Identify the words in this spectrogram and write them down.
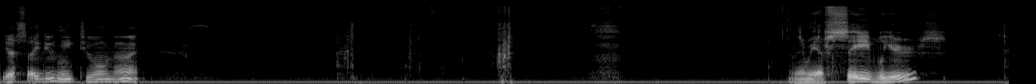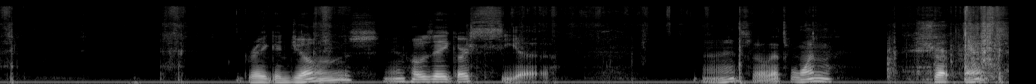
Yes, I do need 209. And then we have save leaders. Greg Jones and Jose Garcia. All right, so that's one sharp print.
